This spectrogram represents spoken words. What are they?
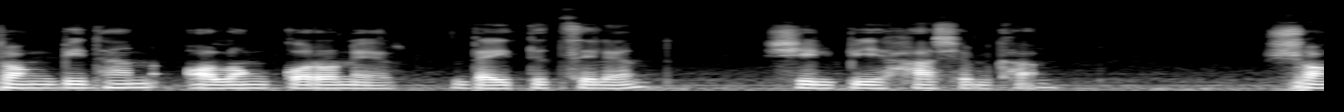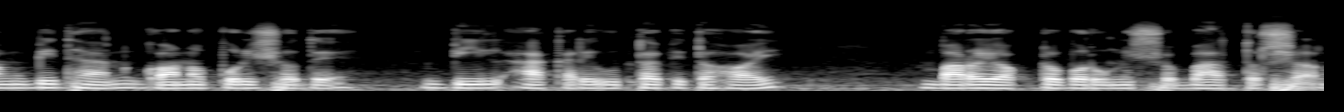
সংবিধান অলঙ্করণের দায়িত্বে ছিলেন শিল্পী হাশেম খান। সংবিধান গণপরিষদে বিল আকারে উত্থাপিত হয় বারোই অক্টোবর উনিশশো বাহাত্তর সাল।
